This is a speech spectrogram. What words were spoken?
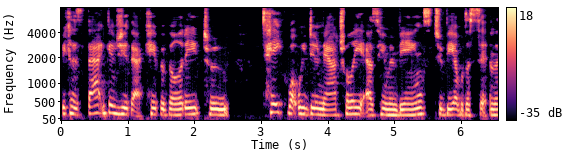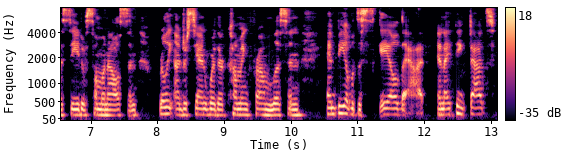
because that gives you that capability to take what we do naturally as human beings to be able to sit in the seat of someone else and really understand where they're coming from, listen, and be able to scale that. And I think that's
